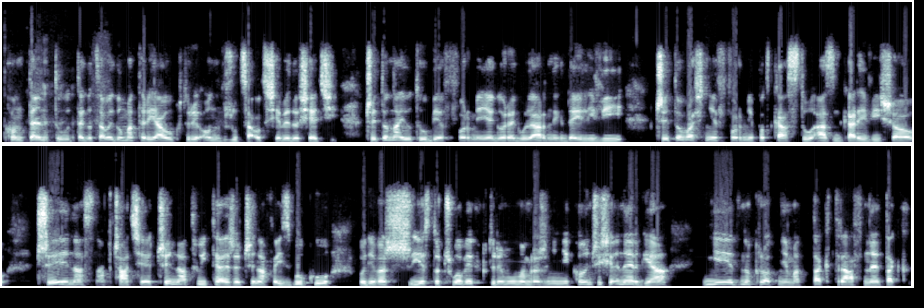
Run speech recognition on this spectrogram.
kontentu, tego całego materiału, który on wrzuca od siebie do sieci. Czy to na YouTubie w formie jego regularnych Daily V, czy to właśnie w formie podcastu Ask Gary V Show, czy na Snapchacie, czy na Twitterze, czy na Facebooku, ponieważ jest to człowiek, któremu mam wrażenie nie kończy się energia, niejednokrotnie ma tak trafne, tak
